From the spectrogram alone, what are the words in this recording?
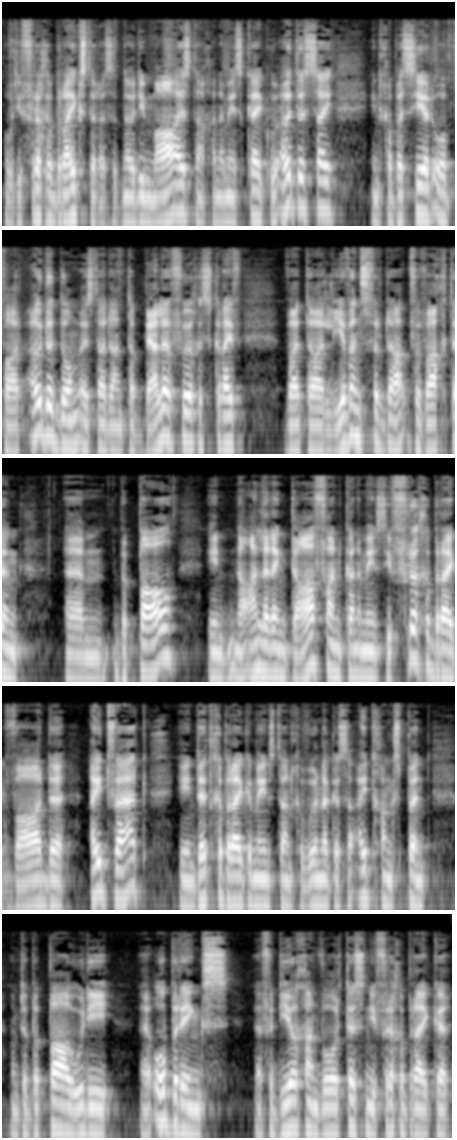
of die vruggebruikster. As dit nou die ma is, dan gaan 'n mens kyk hoe oud is sy en gebaseer op haar ouderdom is daar dan tabelle voorgeskryf wat haar lewensverwagting ehm um, bepaal en na aanleiding daarvan kan 'n mens die vruggebruikwaarde uitwerk en dit gebruik 'n mens dan gewoonlik as 'n uitgangspunt om te bepaal hoe die uh, opbrengs verdeel gaan word tussen die vruggebruiker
